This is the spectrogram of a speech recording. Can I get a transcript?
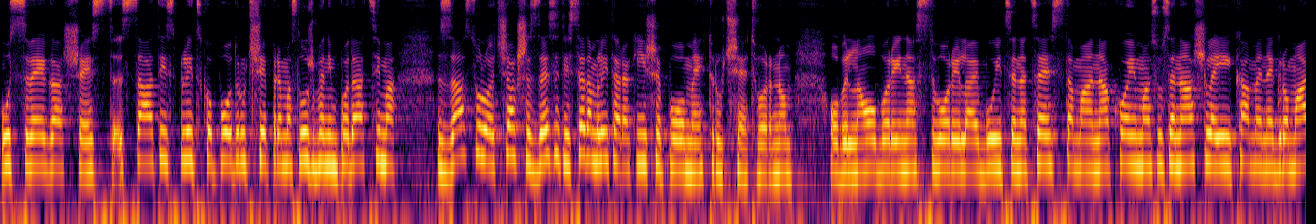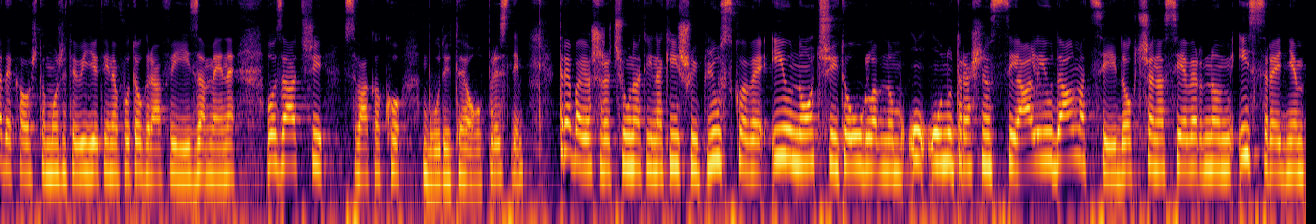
U svega šest sati splitsko područje prema službenim podacima zasulo je čak 67 litara kiše po metru četvornom. Obilna oborina stvorila je bujice na cestama na kojima su se našle i kamene gromade kao što možete vidjeti na fotografiji iza mene. Vozači svakako budite oprezni. Treba još računati na kišu i pljuskove i u noći to uglavnom u unutrašnjosti, ali i u Dalmaciji, dok će na sjevernom i srednjem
